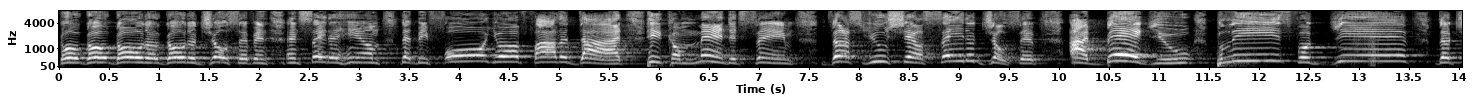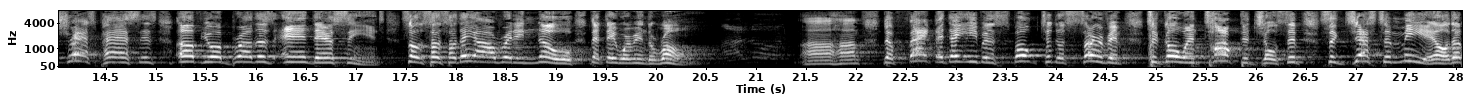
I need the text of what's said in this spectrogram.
Go, go, go to go to Joseph and, and say to him that before your father died, he commanded, saying, Thus you shall say to Joseph, I beg you, please forgive the trespasses of your brothers and their sins. So, so, so they already know that they were in the wrong. Uh huh. The fact that they even spoke to the servant to go and talk to Joseph suggests to me, elder,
